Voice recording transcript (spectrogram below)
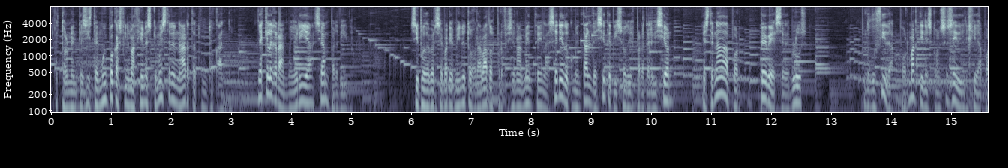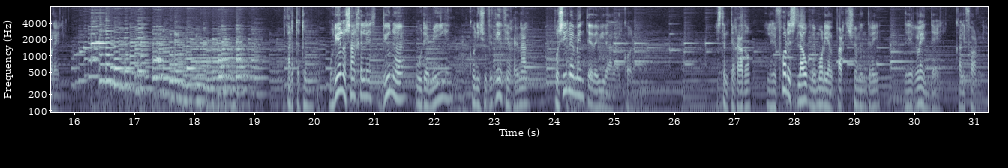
Actualmente existen muy pocas filmaciones que muestren a Artatun tocando, ya que la gran mayoría se han perdido. Sí puede verse varios minutos grabados profesionalmente en la serie documental de 7 episodios para televisión, estrenada por PBS de Blues, producida por Martin Scorsese y dirigida por él. Artatun murió en Los Ángeles de una uremia con insuficiencia renal, posiblemente debida al alcohol. Está enterrado en el Forest Lawn Memorial Park Cemetery de Glendale, California.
